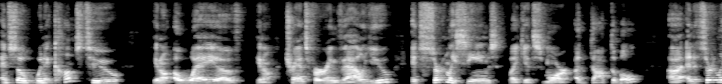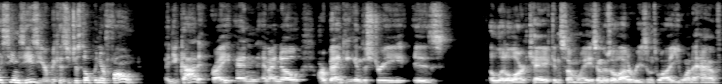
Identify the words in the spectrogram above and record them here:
And so when it comes to you know, a way of, you know, transferring value, it certainly seems like it's more adoptable. Uh, and it certainly seems easier because you just open your phone and you got it, right? And and I know our banking industry is a little archaic in some ways, and there's a lot of reasons why you want to have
